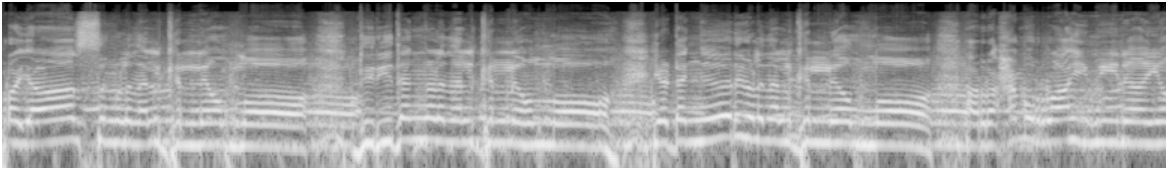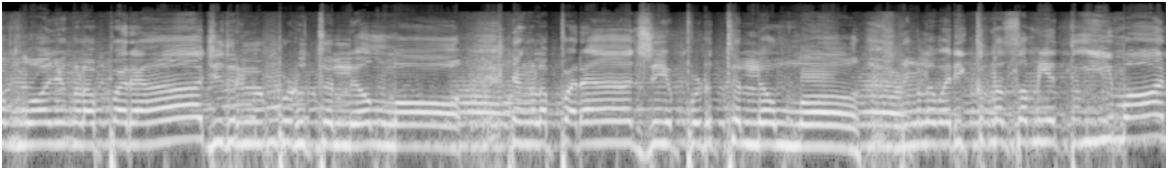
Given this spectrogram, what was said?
പ്രയാസങ്ങൾ നൽകല്ലേ ഉള്ളോ ദുരിതങ്ങൾ നൽകല്ലേ ഉള്ളോ ഇടങ്ങേറുകൾ നൽകല്ലേ ഉള്ളോ റഹമുറാഹിമീനായി അല്ലാ ഞങ്ങളെ പരാജിതരിൽ ഉൾപ്പെടുത്തല്ലേ ഉള്ളോ ഞങ്ങളെ പരാജയപ്പെടുത്തല്ലേ ഉള്ളോ ഞങ്ങൾ വരിക്കുന്ന സമയത്ത് ഈമാൻ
